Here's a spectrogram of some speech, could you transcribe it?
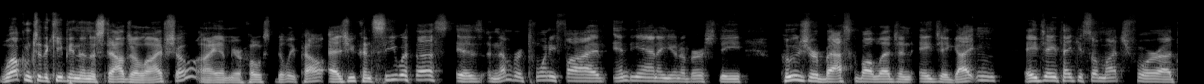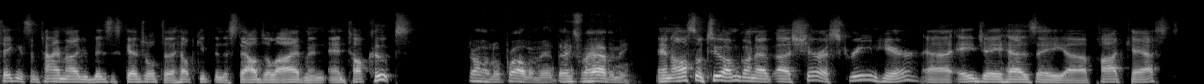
Welcome to the Keeping the Nostalgia Live show. I am your host, Billy Powell. As you can see with us is number 25, Indiana University Hoosier basketball legend, AJ Guyton. AJ, thank you so much for uh, taking some time out of your busy schedule to help keep the nostalgia alive and, and talk hoops. Oh, no problem, man. Thanks for having me. And also, too, I'm going to uh, share a screen here. Uh, AJ has a uh, podcast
